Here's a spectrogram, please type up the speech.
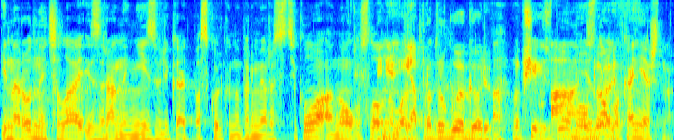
инородные тела из раны не извлекать, поскольку, например, стекло, оно условно не, может... Я про другое говорю. А. Вообще из дома а, Из дома, конечно.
